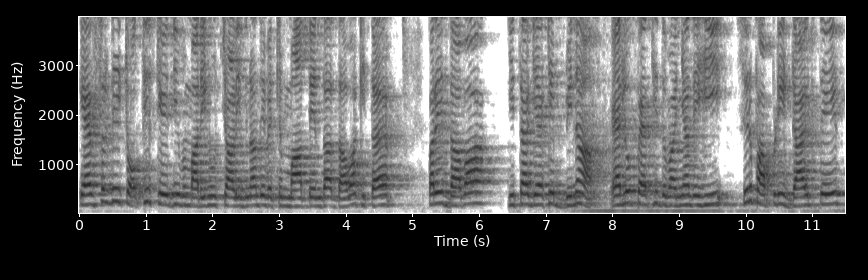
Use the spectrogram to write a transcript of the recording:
ਕੈਂਸਰ ਦੀ ਚੌਥੀ ਸਟੇਜ ਦੀ ਬਿਮਾਰੀ ਨੂੰ 40 ਦਿਨਾਂ ਦੇ ਵਿੱਚ ਮਾਤ ਦੇਣ ਦਾ ਦਾਅਵਾ ਕੀਤਾ ਹੈ। ਪਰ ਇਹ ਦਾਅਵਾ ਕੀਤਾ ਗਿਆ ਕਿ ਬਿਨਾਂ ਐਲੋਪੈਥੀ ਦਵਾਈਆਂ ਦੇ ਹੀ ਸਿਰਫ ਆਪਣੀ ਡਾਈਟ ਤੇ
